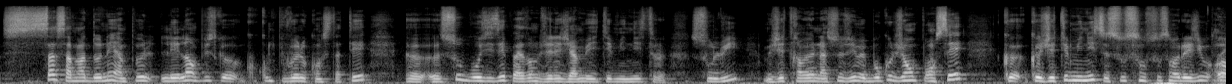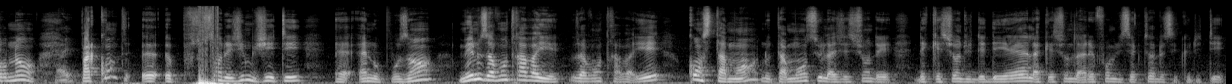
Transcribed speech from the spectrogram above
ça, ça m'a donné un peu l'élan, puisque, comme vous pouvez le constater, euh, euh, sous Bozizé, par exemple, je n'ai jamais été ministre sous lui, mais j'ai travaillé aux Nations Unies, mais beaucoup de gens pensaient que, que j'étais ministre sous son, sous son régime. Or, non. Par contre, sous son régime, j'ai été un opposant, mais nous avons travaillé. Nous avons travaillé constamment, notamment sur la gestion des, des questions du DDR, la question de la réforme du secteur de sécurité.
